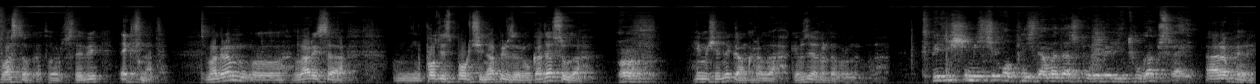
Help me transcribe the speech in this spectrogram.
ვასტოკა თუ არ ვწდები ექთნათ მაგრამ ლარისა პოტის სპორტში ნაპირზე რომ გადასულა იმის შემდეგ გამქრალა გემზე აღარ დაბრუნებულა თბილისში მისი ყოფნის დამადასტურებელი თუ გაქვს რაი არაფერი.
